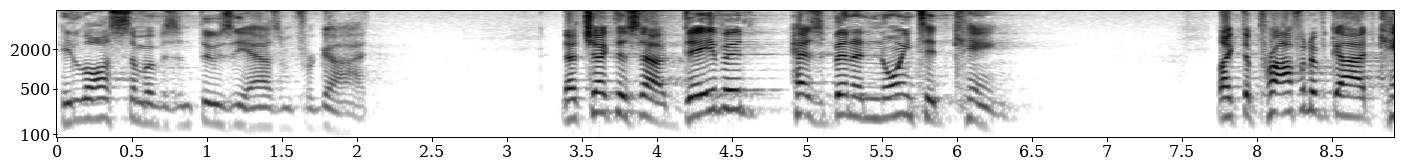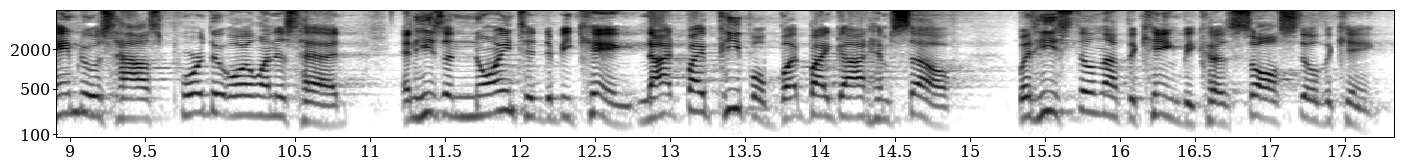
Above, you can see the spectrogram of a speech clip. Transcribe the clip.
he lost some of his enthusiasm for God. Now, check this out David has been anointed king. Like the prophet of God came to his house, poured the oil on his head, and he's anointed to be king, not by people, but by God himself. But he's still not the king because Saul's still the king.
